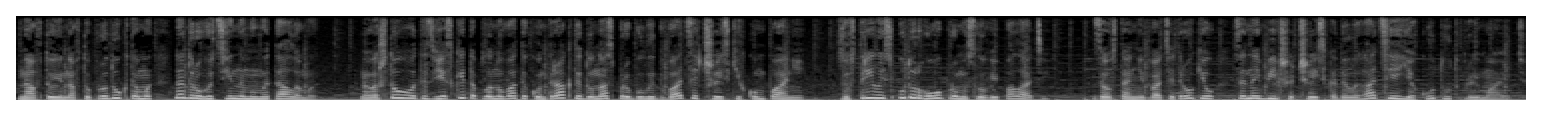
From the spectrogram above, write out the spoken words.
нафтою, і нафтопродуктами, недорогоцінними металами. Налаштовувати зв'язки та планувати контракти до нас прибули 20 чеських компаній. Зустрілись у торгово-промисловій палаті. За останні 20 років це найбільша чеська делегація, яку тут приймають.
